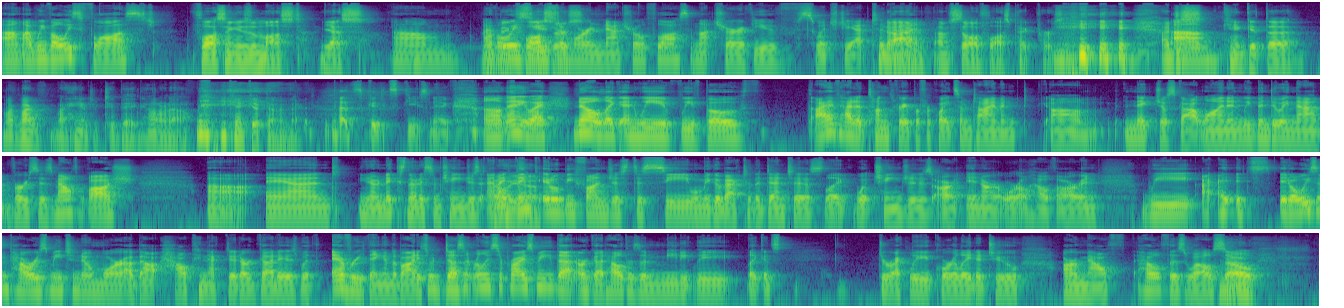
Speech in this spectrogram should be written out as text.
Um, I- we've always flossed. flossing is a must. Yes, Um, We're I've always used a more natural floss. I'm not sure if you've switched yet to no, I'm. I'm still a floss pick person. I just Um, can't get the my, my my hands are too big. I don't know. Can't get them in there. That's a good excuse, Nick. Um, anyway, no, like, and we've we've both. I've had a tongue scraper for quite some time, and um, Nick just got one, and we've been doing that versus mouthwash. Uh, and you know, Nick's noticed some changes, and Oh, I think yeah. it'll be fun just to see when we go back to the dentist, like what changes are in our oral health are, and we, I, I, it's, it always empowers me to know more about how connected our gut is with everything in the body. So it doesn't really surprise me that our gut health is immediately like it's directly correlated to our mouth health as well. So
